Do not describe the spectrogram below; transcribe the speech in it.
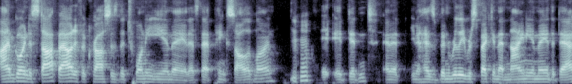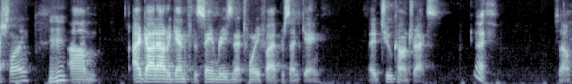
I'm going to stop out if it crosses the 20 EMA. That's that pink solid line. hmm It, it didn't, and it you know has been really respecting that 9 EMA, the dash line. Mhm. Um, I got out again for the same reason at 25% gain. I had two contracts. Nice. So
